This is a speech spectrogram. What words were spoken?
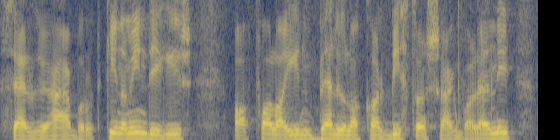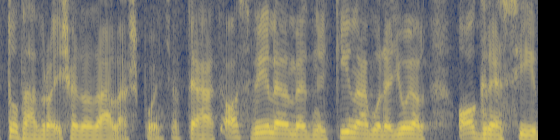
szerző háborút. Kína mindig is a falain belül akart biztonságban lenni, továbbra is ez az álláspontja. Tehát azt vélelmedni, hogy Kínából egy olyan agresszív,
